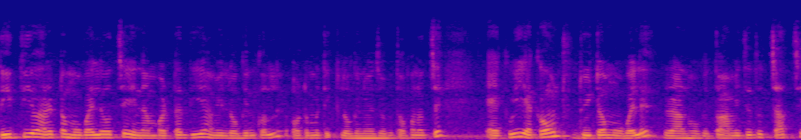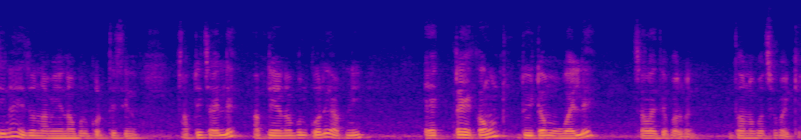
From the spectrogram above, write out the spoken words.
দ্বিতীয় আরেকটা মোবাইলে হচ্ছে এই নাম্বারটা দিয়ে আমি লগ করলে অটোমেটিক লগ হয়ে যাবে। তখন হচ্ছে একই অ্যাকাউন্ট দুইটা মোবাইলে রান হবে। তো আমি যেহেতু চাচ্ছি না এই জন্য আমি এনাবল করতেছি না। আপনি চাইলে আপনি এনাবল করে আপনি একটা অ্যাকাউন্ট দুইটা মোবাইলে চালাতে পারবেন। ধন্যবাদ সবাইকে।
